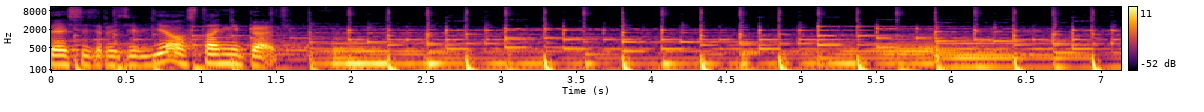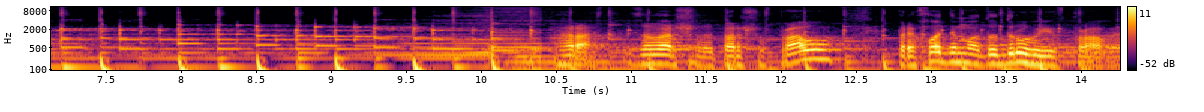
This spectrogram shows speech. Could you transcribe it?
Десять разів є, останні 5. Гаразд, завершили першу вправу. Переходимо до другої вправи.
